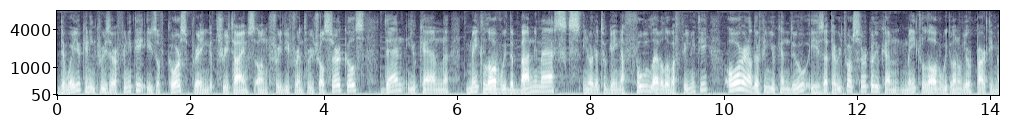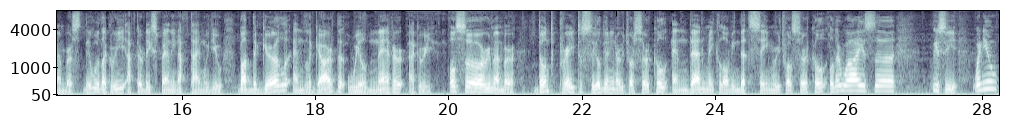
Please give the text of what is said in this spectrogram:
the way you can increase your affinity is of course praying three times on three different ritual circles. Then you can make love with the bunny masks in order to gain a full level of affinity. Or another thing you can do is at a ritual circle you can make love with one of your party members. They will agree after they spend enough time with you. But the girl and guard will never agree. Also remember, don't pray to Sylvian in a ritual circle and then make love in that same ritual circle, otherwise uh, you see, when you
